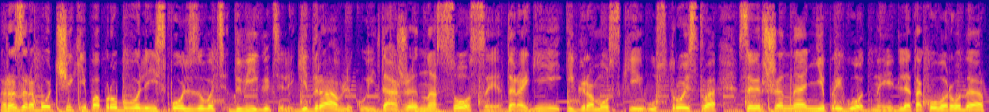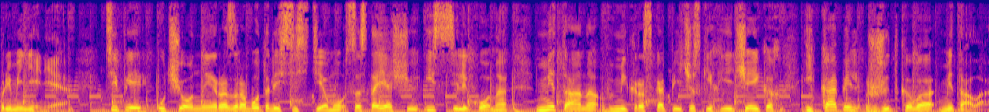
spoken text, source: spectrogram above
Разработчики попробовали использовать двигатели, гидравлику и даже насосы, дорогие и громоздкие устройства, совершенно непригодные для такого рода применения. Теперь ученые разработали систему, состоящую из силикона, метана в микроскопических ячейках и капель жидкого металла.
